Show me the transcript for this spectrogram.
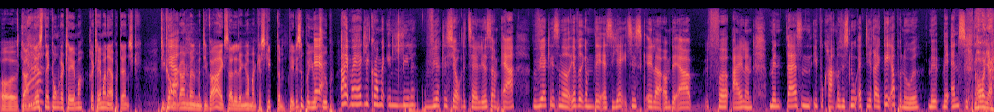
Og der ja. er Ja. næsten ikke nogen reklamer. Reklamerne er på dansk. De kommer ja. En gang imellem, men de varer ikke særlig længere. Man kan skippe dem. Det er ligesom på YouTube. Ja. Ej, må jeg ikke lige komme med en lille, virkelig sjov detalje, som er virkelig sådan noget, jeg ved ikke, om det er asiatisk, eller om det er for Island, men der er sådan i programmet, hvis nu, at de reagerer på noget med, med ansigt. Nå ja,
